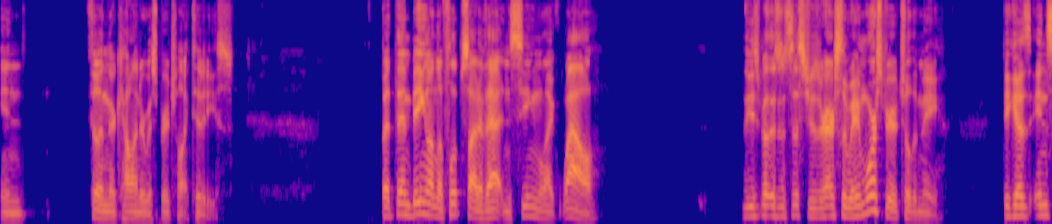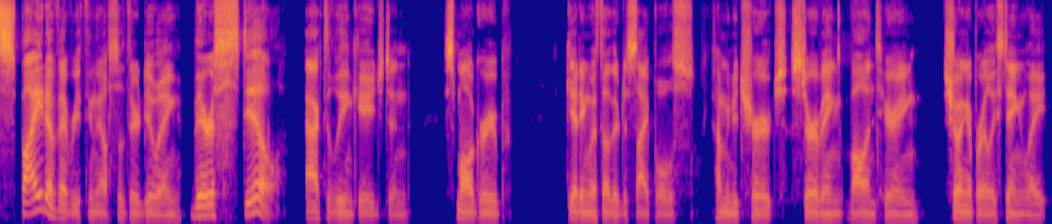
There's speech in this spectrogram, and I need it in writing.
in filling their calendar with spiritual activities but then being on the flip side of that and seeing like wow these brothers and sisters are actually way more spiritual than me because in spite of everything else that they're doing they're still actively engaged in small group getting with other disciples coming to church serving volunteering showing up early staying late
